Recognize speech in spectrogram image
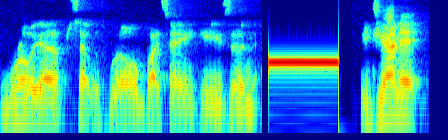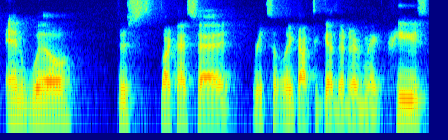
really upset with Will by saying he's an Janet and Will, just like I said, recently got together to make peace,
